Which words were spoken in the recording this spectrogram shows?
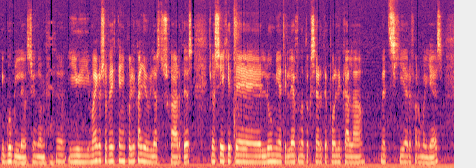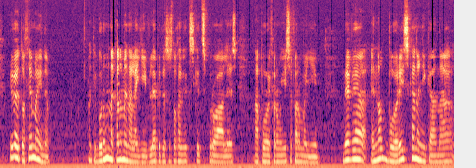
η Google λέω, συγγνώμη, η Microsoft έχει κάνει πολύ καλή δουλειά στους χάρτες και όσοι έχετε Lumia τηλέφωνα το ξέρετε πολύ καλά με τις χείρ εφαρμογές. Βέβαια το θέμα είναι ότι μπορούμε να κάνουμε εναλλαγή. Βλέπετε, σας το είχα δείξει και τις προάλλες από εφαρμογή σε εφαρμογή. Βέβαια, ενώ μπορείς κανονικά να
